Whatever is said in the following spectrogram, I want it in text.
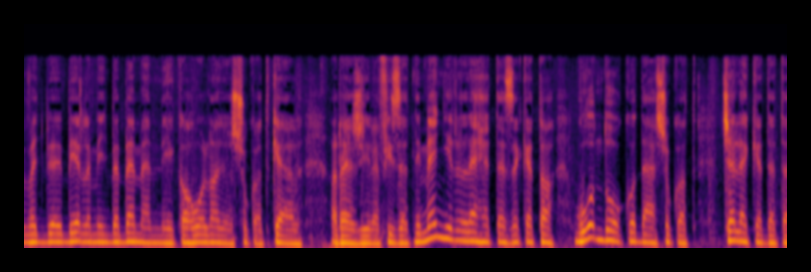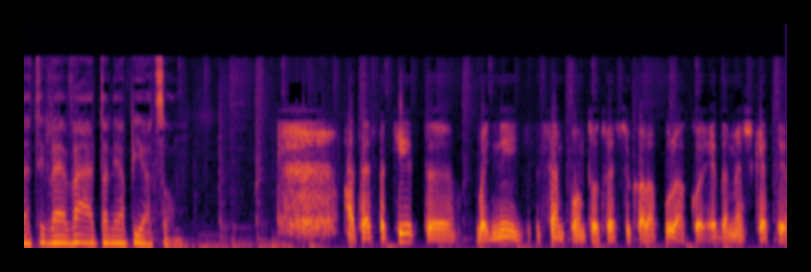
vagy bérleménybe bemennék, ahol nagyon sokat kell a rezsire fizetni. Mennyire lehet ezeket a gondolkodásokat cselekedetetre váltani a piacon? Hát ha ezt a két vagy négy szempontot veszük alapul, akkor érdemes ketté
